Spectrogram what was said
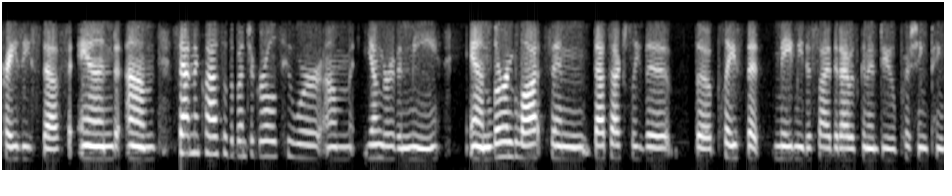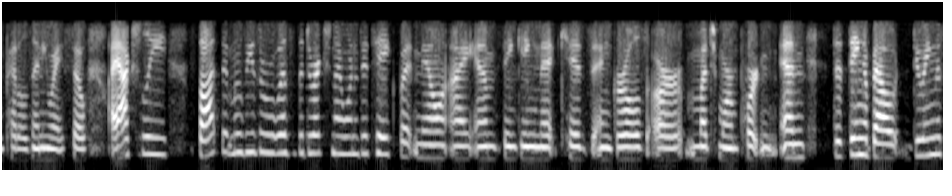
crazy stuff. And um sat in a class with a bunch of girls who were um younger than me and learned lots. And that's actually the the place that made me decide that I was going to do pushing pink pedals anyway. So I actually thought that movies were, was the direction I wanted to take, but now I am thinking that kids and girls are much more important. And the thing about doing this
